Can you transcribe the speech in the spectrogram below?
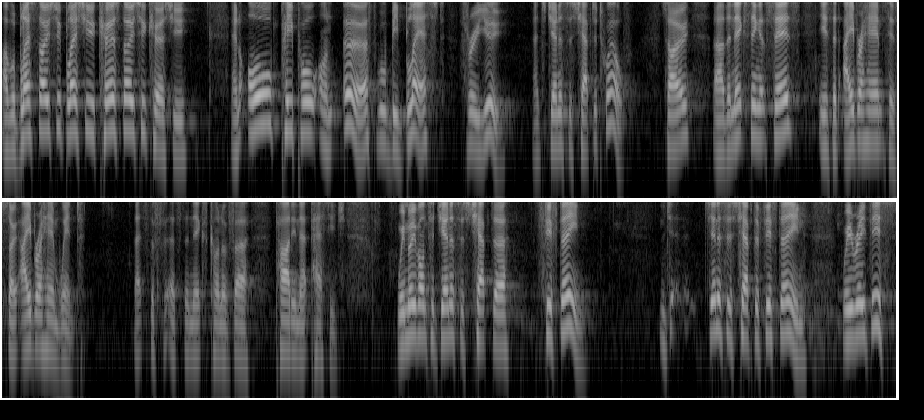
I will bless those who bless you, curse those who curse you, and all people on earth will be blessed through you. That's Genesis chapter 12. So uh, the next thing it says is that Abraham says, So Abraham went. That's the, that's the next kind of uh, part in that passage. We move on to Genesis chapter 15. G- Genesis chapter 15. We read this.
